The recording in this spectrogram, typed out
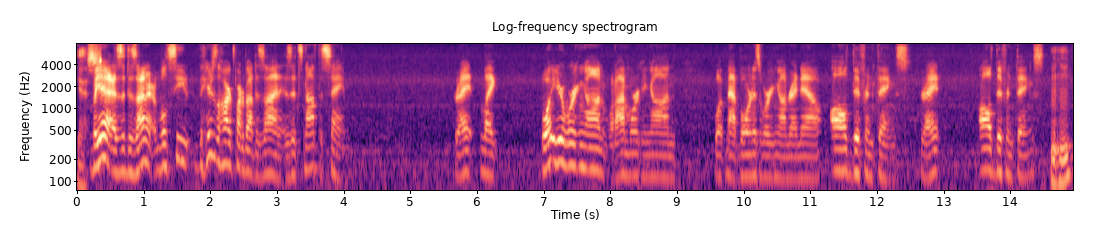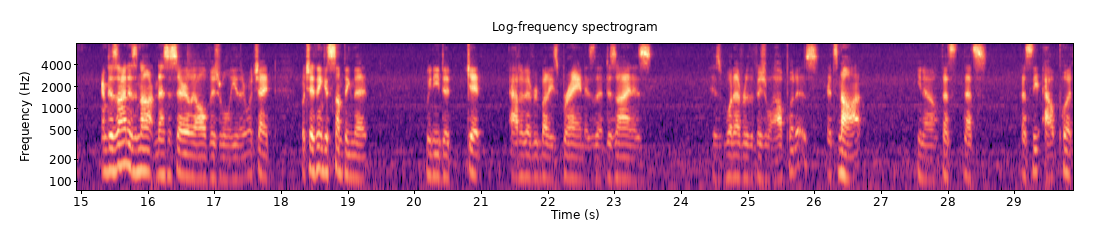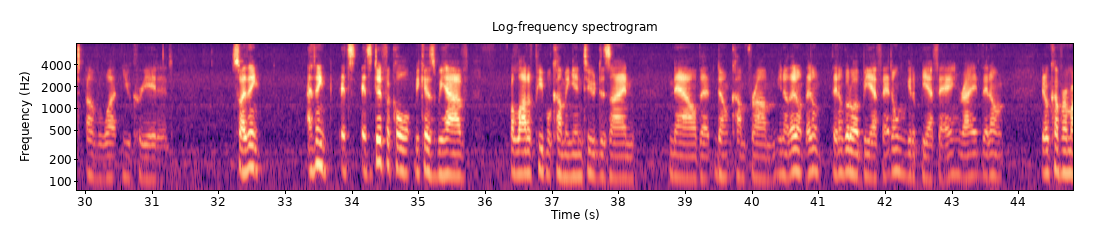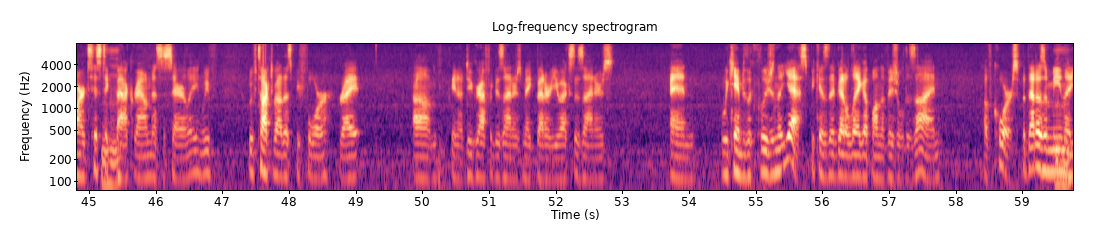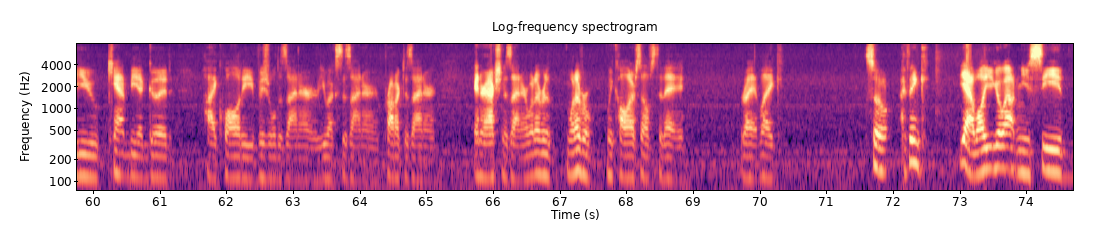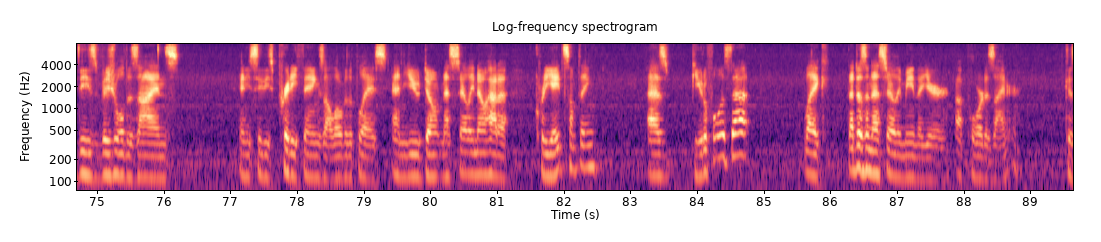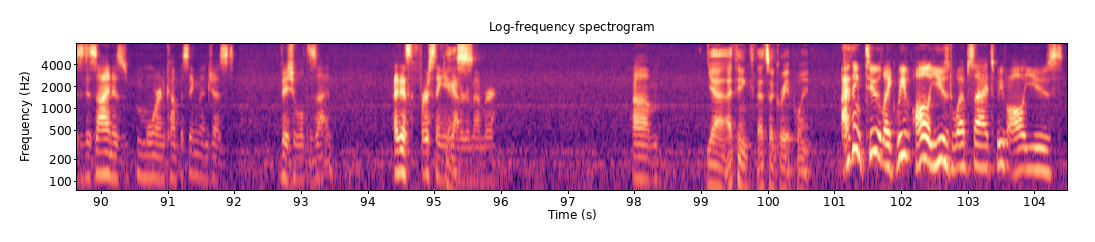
Yes. But yeah, as a designer, we'll see. Here's the hard part about design: is it's not the same, right? Like, what you're working on, what I'm working on, what Matt Bourne is working on right now, all different things, right? All different things. Mm-hmm. And design is not necessarily all visual either, which I, which I think is something that we need to get out of everybody's brain is that design is, is whatever the visual output is. It's not, you know, that's that's that's the output of what you created. So I think, I think it's it's difficult because we have a lot of people coming into design now that don't come from you know they don't they don't they don't go to a BFA they don't get a BFA right they don't they don't come from artistic Mhm. background necessarily. And we've we've talked about this before right? Um, you know do graphic designers make better UX designers? And we came to the conclusion that yes because they've got a leg up on the visual design of course. But that doesn't mean Mhm. that you can't be a good high quality visual designer or UX designer product designer interaction designer whatever whatever we call ourselves today right? Like so i think yeah while you go out and you see these visual designs and you see these pretty things all over the place and you don't necessarily know how to create something as beautiful as that like that doesn't necessarily mean that you're a poor designer. Because design is more encompassing than just visual design. I think that's the first thing you got to remember. Um, Yeah, I think that's a great point. I think too, like we've all used websites, we've all used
